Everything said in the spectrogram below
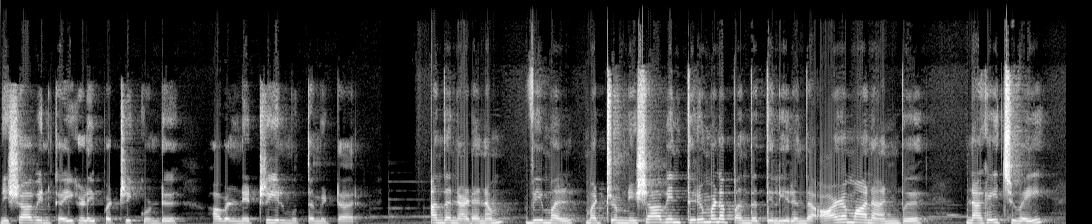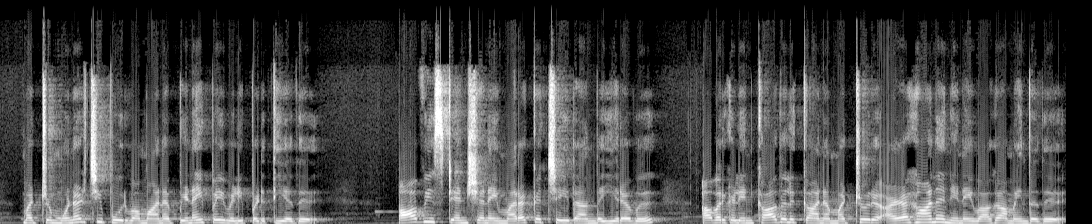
நிஷாவின் கைகளை பற்றி கொண்டு அவள் நெற்றியில் முத்தமிட்டார். அந்த நடனம் விமல் மற்றும் நிஷாவின் திருமண பந்தத்தில் இருந்த ஆழமான அன்பு நகைச்சுவை மற்றும் உணர்ச்சி பூர்வமான பிணைப்பை வெளிப்படுத்தியது. ஆபீஸ் டென்ஷனை மறக்கச் செய்த அந்த இரவு அவர்களின் காதலுக்கான மற்றொரு அழகான நினைவாக அமைந்தது.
